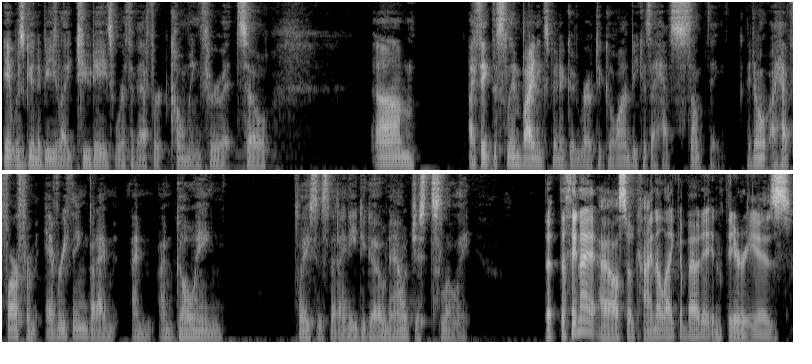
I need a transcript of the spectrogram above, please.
it was going to be like two days worth of effort combing through it. So, um, I think the slim binding's been a good route to go on because I have something. I don't. I have far from everything, but I'm I'm I'm going places that I need to go now, just slowly. The the thing I, I also kind of like about it in theory is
